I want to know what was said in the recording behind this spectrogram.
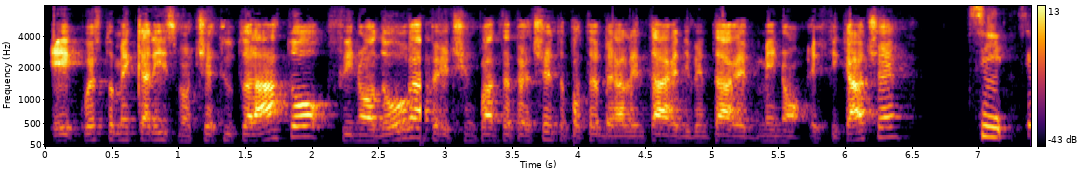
e questo meccanismo ci è tutelato fino ad ora per il 50% potrebbe rallentare e diventare meno efficace? Sì, sì,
